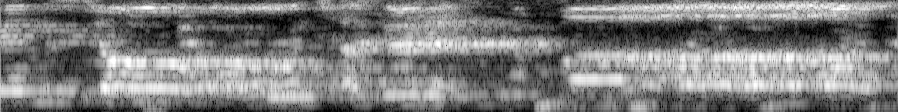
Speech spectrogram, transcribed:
pensión çakırın var.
